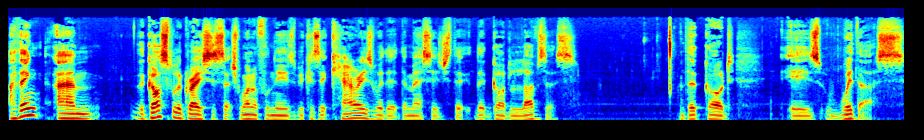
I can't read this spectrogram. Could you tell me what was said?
I think um, the gospel of grace is such wonderful news because it carries with it the message that, that God loves us, that God is with us,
